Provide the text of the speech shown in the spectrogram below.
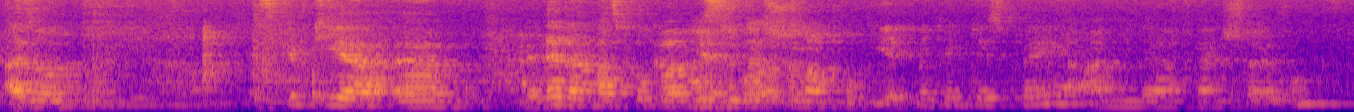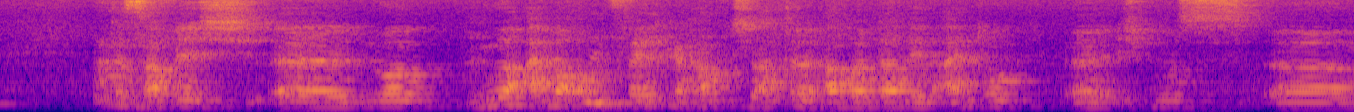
Also, es gibt hier, ähm, wenn ihr dann was programmiert Hast du das schon mal probiert mit dem Display an der Fernsteuerung? Das habe ich äh, nur, nur einmal auf dem Feld gehabt, hatte aber dann den Eindruck, äh, ich, muss, ähm, äh,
